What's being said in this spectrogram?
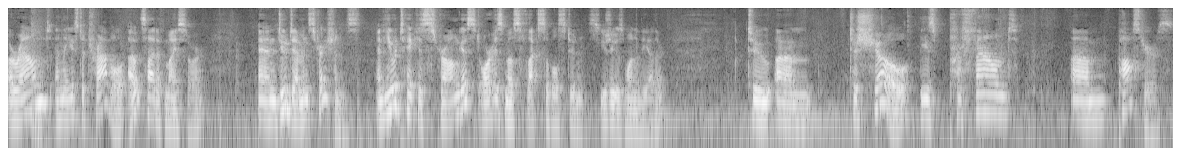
around and they used to travel outside of Mysore and do demonstrations. And he would take his strongest or his most flexible students, usually it was one or the other, to um, to show these profound um, postures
